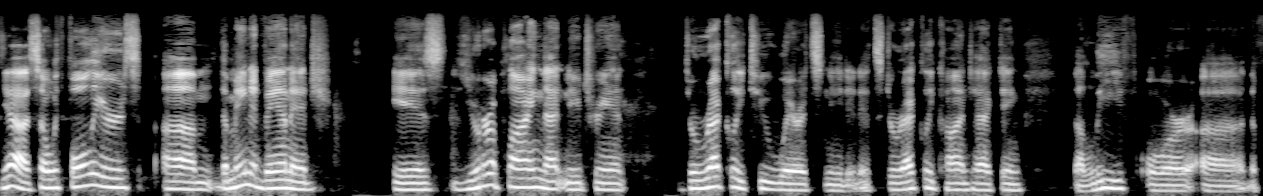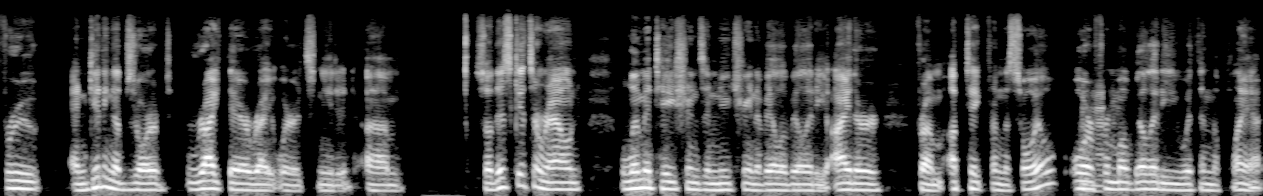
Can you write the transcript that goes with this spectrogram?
Yeah, so with foliars, um, the main advantage is you're applying that nutrient directly to where it's needed. It's directly contacting the leaf or uh, the fruit and getting absorbed right there, right where it's needed. Um, so this gets around limitations in nutrient availability, either from uptake from the soil or mm-hmm. from mobility within the plant.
